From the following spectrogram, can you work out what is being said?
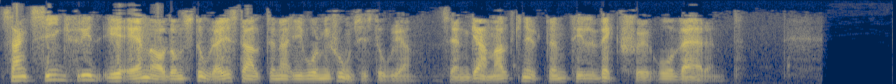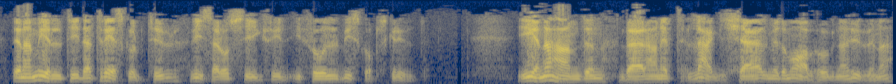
Sankt Sigfrid är en av de stora gestalterna i vår missionshistoria, sedan gammalt knuten till Växjö och Värent. Denna medeltida träskulptur visar oss Sigfrid i full biskopsgrud. I ena handen bär han ett laggkärl med de avhuggna huvudena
